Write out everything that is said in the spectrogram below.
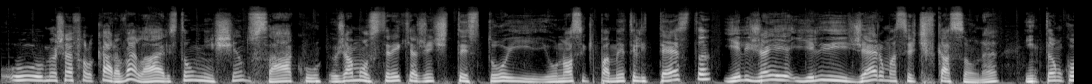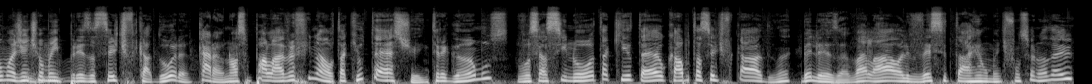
O meu chefe falou: Cara, vai lá, eles estão me enchendo o saco. Eu já mostrei que a gente testou e o nosso equipamento ele testa e ele já e ele gera uma certificação, né? Então, como a gente é uma empresa certificadora, cara, a nossa palavra é final, tá aqui o teste. Entregamos, você assinou, tá aqui te- o cabo tá certificado, né? Beleza, vai lá, olha, vê se tá realmente funcionando. Aí o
